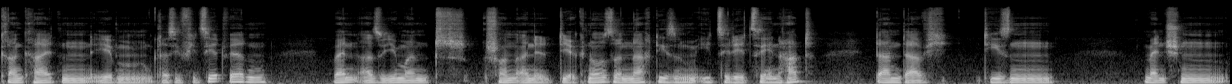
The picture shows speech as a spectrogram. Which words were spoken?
Krankheiten eben klassifiziert werden. Wenn also jemand schon eine Diagnose nach diesem ICD-10 hat, dann darf ich diesen Menschen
